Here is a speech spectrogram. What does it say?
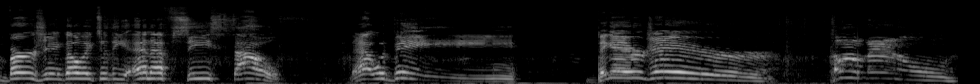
version going to the NFC South. That would be Big Air Jair. Come on down.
